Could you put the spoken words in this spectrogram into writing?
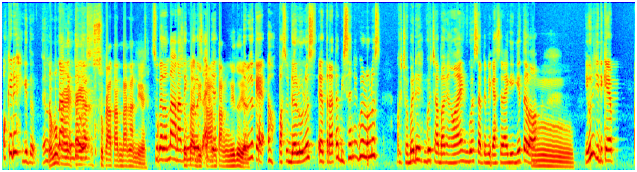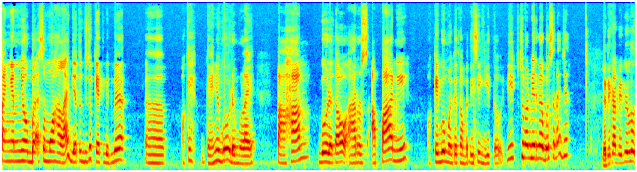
oke deh gitu. Kamu kayak, Nothing kayak tulus. suka tantangan ya? suka tentang nothing Suka tulus aja. ditantang gitu ya? Terus kayak oh pas udah lulus eh ternyata bisa nih gue lulus. Gue coba deh, gue cabang yang lain, gue sertifikasi lagi gitu loh. Hmm. Ya udah jadi kayak pengen nyoba semua hal aja terus itu kayak tiba-tiba eh, oke kayaknya gue udah mulai paham, gue udah tahu harus apa nih. Oke, gue mau ikut kompetisi gitu. Jadi cuma biar nggak bosen aja. Jadi kan ini lu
